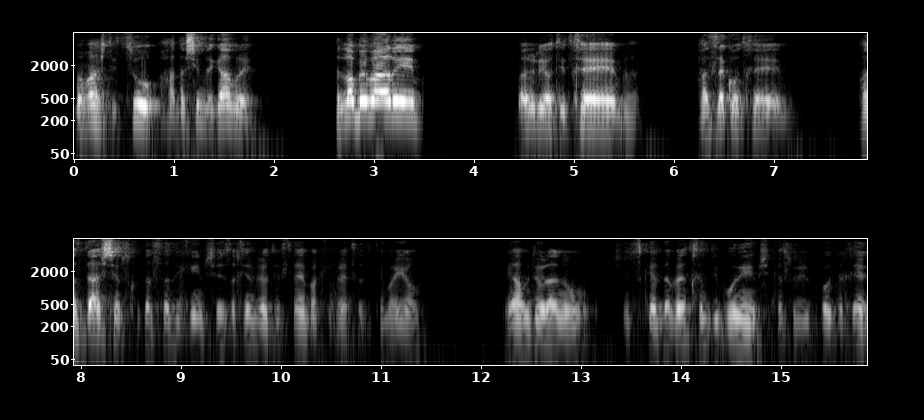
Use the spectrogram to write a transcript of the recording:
ממש תצאו חדשים לגמרי. לא ממהרים, באנו להיות איתכם, לחזק אתכם, חסדי השם זכות הצדיקים שזכינו להיות אצלם בקברי הצדיקים היום. יעמדו לנו, שנזכה לדבר איתכם דיבורים, שיכנסו ללבותיכם,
